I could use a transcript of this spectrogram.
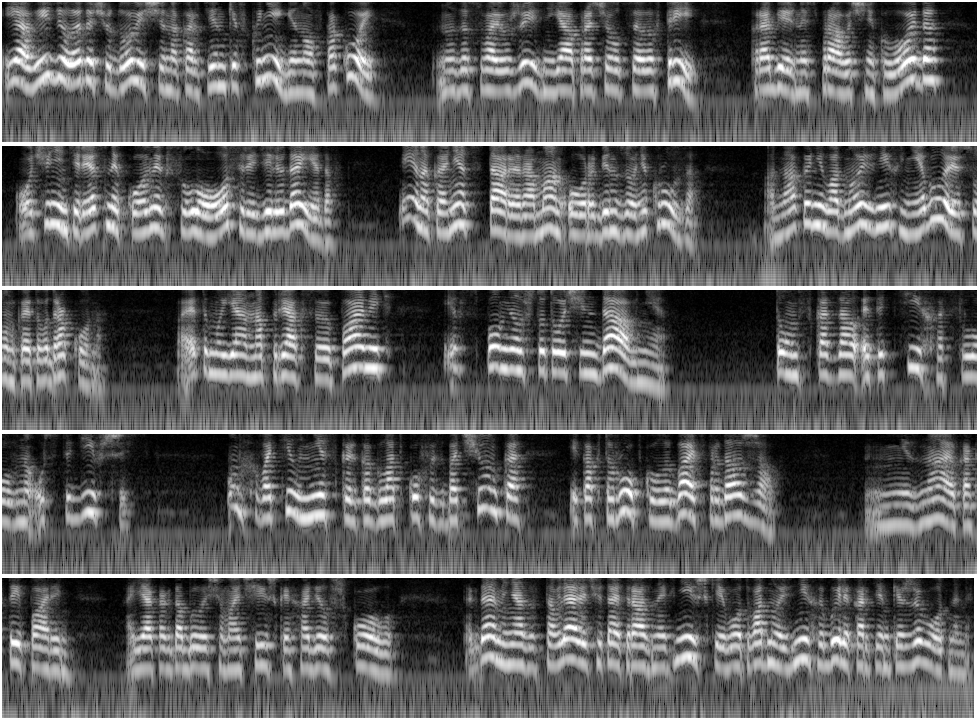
Я видел это чудовище на картинке в книге, но в какой? Но за свою жизнь я прочел целых три. Корабельный справочник Ллойда, очень интересный комикс «Лоо среди людоедов». И, наконец, старый роман о Робинзоне Крузо. Однако ни в одной из них не было рисунка этого дракона. Поэтому я напряг свою память и вспомнил что-то очень давнее. Том сказал это тихо, словно устыдившись. Он хватил несколько глотков из бочонка и как-то робко улыбаясь продолжал. «Не знаю, как ты, парень, а я, когда был еще мальчишкой, ходил в школу. Тогда меня заставляли читать разные книжки, вот в одной из них и были картинки с животными.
